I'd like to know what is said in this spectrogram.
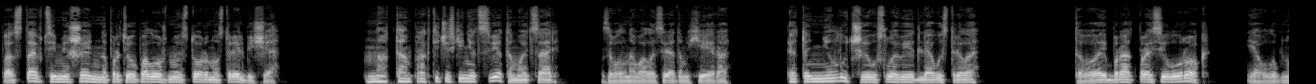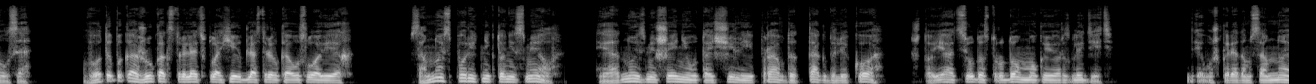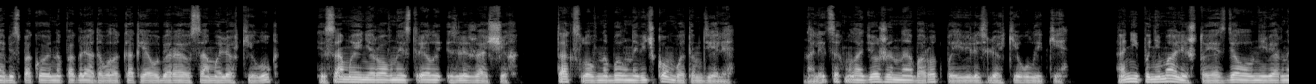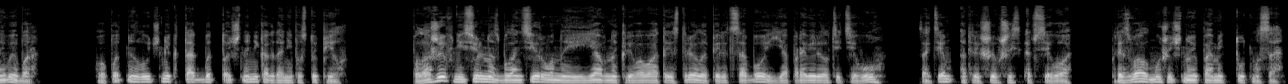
«Поставьте мишень на противоположную сторону стрельбища». «Но там практически нет света, мой царь», — заволновалась рядом Хейра. «Это не лучшие условия для выстрела». «Твой брат просил урок», — я улыбнулся. «Вот и покажу, как стрелять в плохих для стрелка условиях». Со мной спорить никто не смел, и одну из мишеней утащили и правда так далеко, что я отсюда с трудом мог ее разглядеть. Девушка рядом со мной обеспокоенно поглядывала, как я убираю самый легкий лук и самые неровные стрелы из лежащих, так, словно был новичком в этом деле. На лицах молодежи, наоборот, появились легкие улыбки. Они понимали, что я сделал неверный выбор. Опытный лучник так бы точно никогда не поступил. Положив не сильно сбалансированные и явно кривоватые стрелы перед собой, я проверил тетиву, затем, отрешившись от всего, призвал мышечную память Тутмоса.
